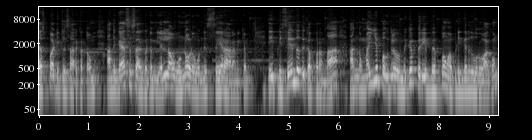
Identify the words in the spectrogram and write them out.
டஸ்ட் பார்ட்டிகிள்ஸாக இருக்கட்டும் அந்த கேசஸாக இருக்கட்டும் எல்லாம் ஒன்றோட ஒன்று சேர ஆரம்பிக்கும். இப்படி சேர்ந்ததுக்கு அப்புறம் தான் அங்கே மையப்பகுதியில் ஒரு மிகப்பெரிய வெப்பம் அப்படிங்கிறது உருவாகும்.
